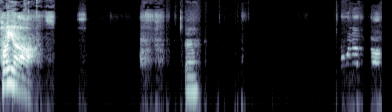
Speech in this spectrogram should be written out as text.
Hiya! Oh. Throw another, Dog.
